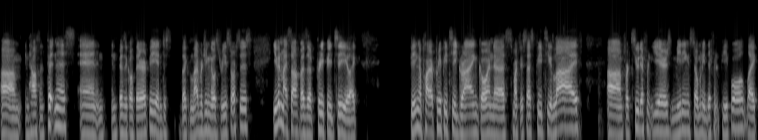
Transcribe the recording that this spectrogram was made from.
um, in health and fitness and in, in, physical therapy and just like leveraging those resources. Even myself as a pre-pt like being a part of pre-pt grind going to smart success pt live um, for two different years meeting so many different people like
